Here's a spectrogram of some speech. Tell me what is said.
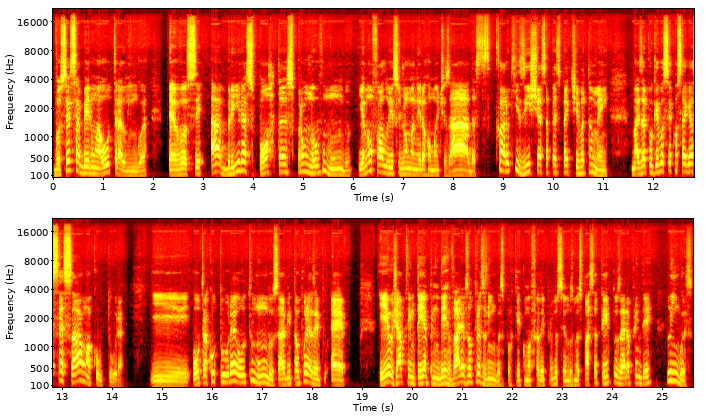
você saber uma outra língua é você abrir as portas para um novo mundo. E eu não falo isso de uma maneira romantizada, claro que existe essa perspectiva também, mas é porque você consegue acessar uma cultura. E outra cultura é outro mundo, sabe? Então, por exemplo, é, eu já tentei aprender várias outras línguas, porque, como eu falei para você, um dos meus passatempos era aprender línguas.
